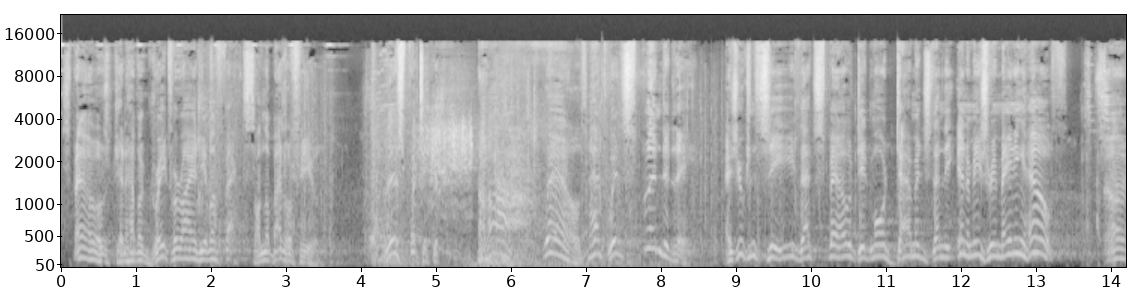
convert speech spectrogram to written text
Spells can have a great variety of effects on the battlefield. This particular... Aha! Well, that went splendidly. As you can see, that spell did more damage than the enemy's remaining health. Uh,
